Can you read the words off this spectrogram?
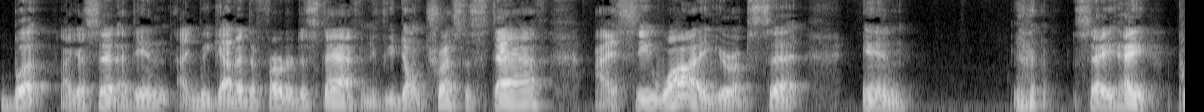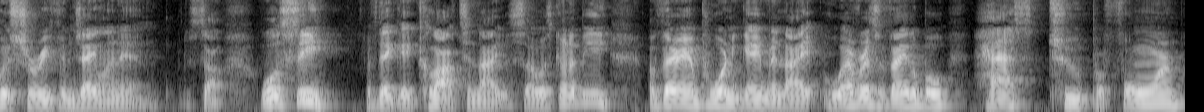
But like I said, at the end, we got to defer to the staff. And if you don't trust the staff, I see why you're upset and say, hey, put Sharife and Jalen in. So we'll see if they get clocked tonight. So it's going to be a very important game tonight. Whoever is available has to perform.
